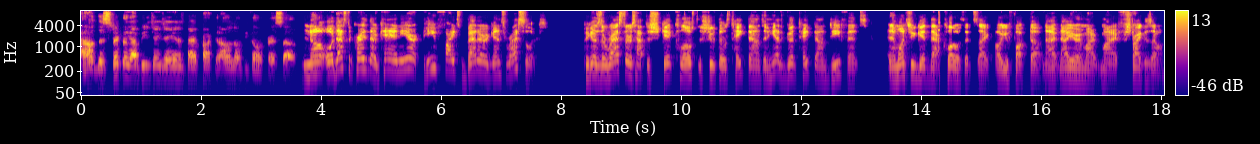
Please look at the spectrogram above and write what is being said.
don't, the Strickland got BJJ in his back pocket. I don't know if he's going for a sub. No, well, that's the crazy thing. Cannonier, he fights better against wrestlers because the wrestlers have to sh- get close to shoot those takedowns, and he has good takedown defense. And then once you get that close, it's like, oh, you fucked up. Now, now you're in my my strike zone.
